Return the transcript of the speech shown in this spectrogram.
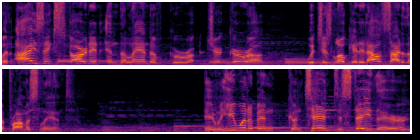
But Isaac started in the land of Gerar, which is located outside of the promised land. And he would have been content to stay there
